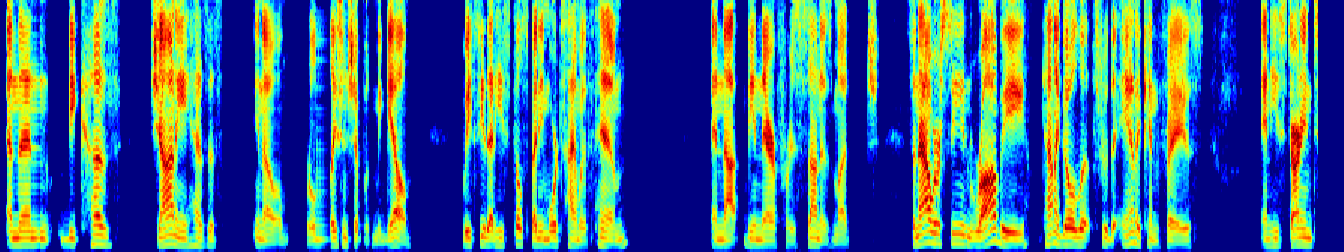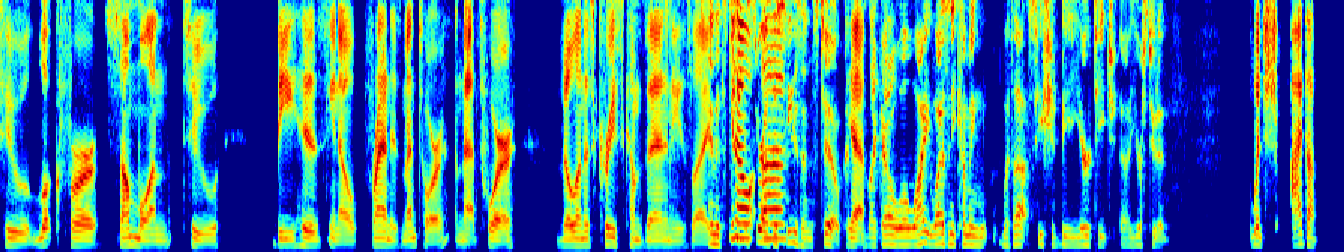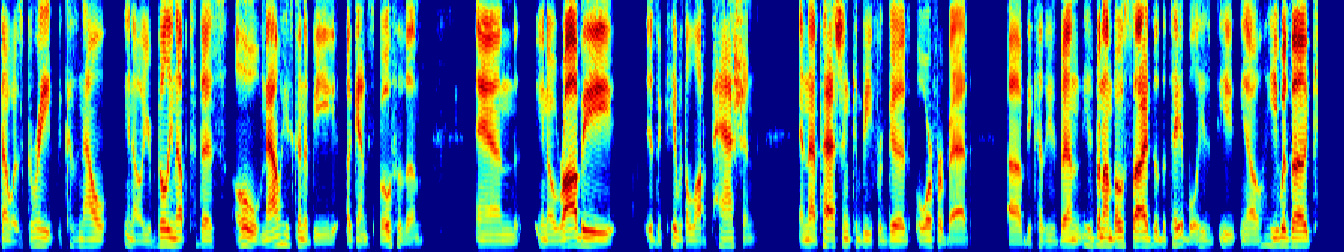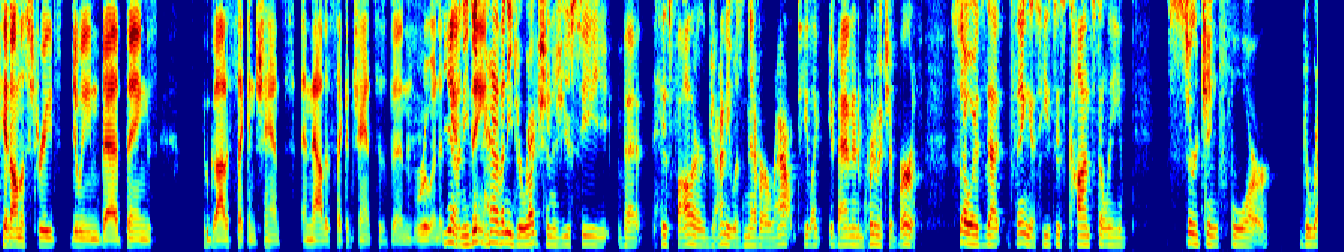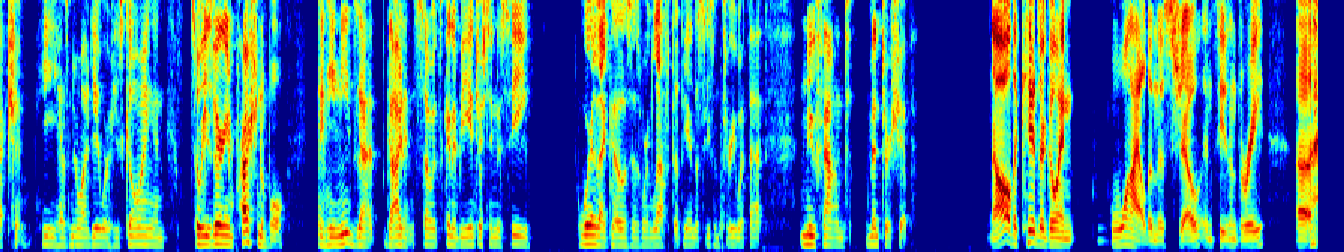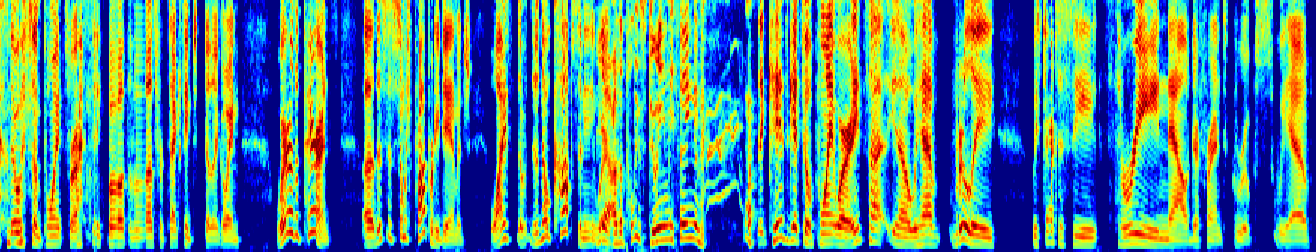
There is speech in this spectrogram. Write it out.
and then because Johnny has this you know relationship with Miguel, we see that he's still spending more time with him and not being there for his son as much. So now we're seeing Robbie kind of go through the Anakin phase and he's starting to look for someone to be his, you know, friend, his mentor, and that's where villainous Kreese comes in, and he's like, and it's you know, throughout uh, the seasons too. yeah. he's like, oh well, why why isn't he coming with us? He should be your teach uh, your student. which I thought that was great because now you know you're building up to this. Oh, now he's going to be against both of them, and you know Robbie is a kid with a lot of passion, and that passion can be for good or for bad. Uh, because he's been he's been on both sides of the table. He's he you know he was a kid on the streets doing bad things, who got a second chance, and now the second chance has been ruined. Yeah, and he didn't have any direction, as you see that his father Johnny was never around. He like abandoned him pretty much at birth. So it's that thing is he's just constantly searching for direction. He has no idea where he's going, and so he's very impressionable, and he needs that guidance. So it's going to be interesting to see where that goes as we're left at the end of season three with that newfound mentorship. Now all the kids are going wild in this show in season three. Uh, there was some points where I think both of us were texting each other, going, "Where are the parents? Uh, this is so much property damage. Why is there, there's no cops anywhere?" Yeah, are the police doing anything? And the kids get to a point where anytime you know we have really we start to see three now different groups. We have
